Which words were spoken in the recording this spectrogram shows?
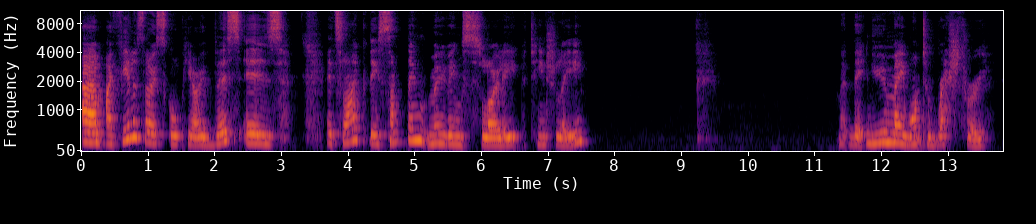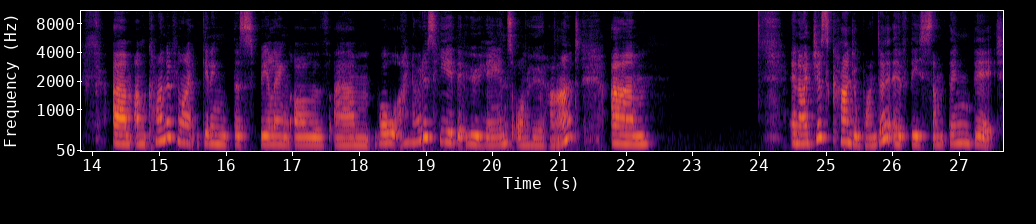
um, I feel as though Scorpio, this is, it's like there's something moving slowly, potentially, that you may want to rush through. Um, I'm kind of like getting this feeling of, um, well, I notice here that her hand's on her heart. Um, and I just kind of wonder if there's something that,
